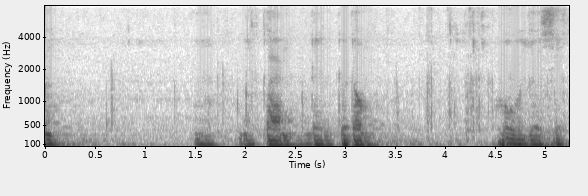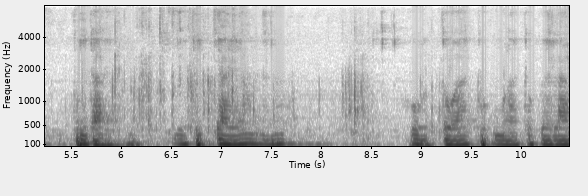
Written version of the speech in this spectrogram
นในการเดินตุดงหูอยู่สิที่ใด อยู่ที่ใจนะหูตัวทุกเมื่อทุกเวลา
